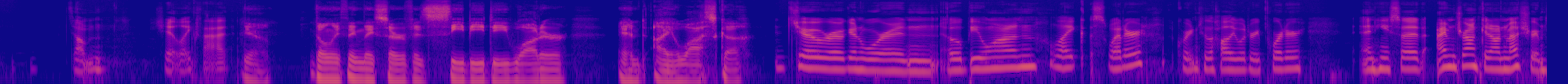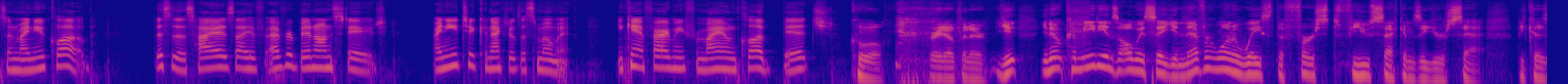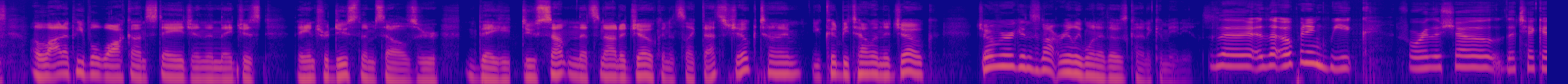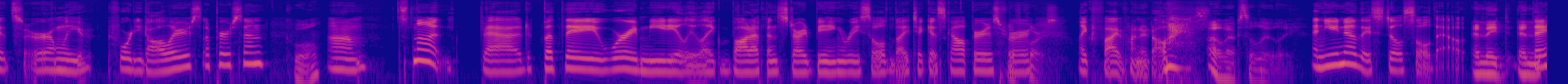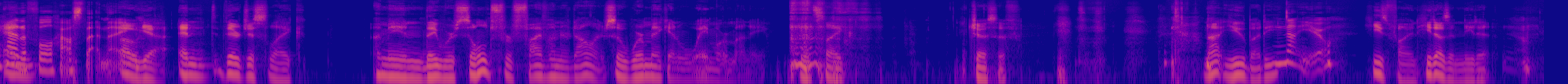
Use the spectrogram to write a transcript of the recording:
dumb shit like that. Yeah. The only thing they serve is CBD water and ayahuasca. Joe Rogan wore an Obi Wan like sweater, according to the Hollywood Reporter, and he said, "I'm drunk and on mushrooms in my new club. This is as high as I have ever been on stage. I need to connect with this moment. You can't fire me from my own club, bitch." Cool. Great opener. You you know, comedians always say you never want to waste the first few seconds of your set because a lot of people walk on stage and then they just they introduce themselves or they do something that's not a joke and it's like that's joke time. You could be telling a joke. Joe Rogan's not really one of those kind of comedians. The the opening week for the show, the tickets are only forty dollars a person. Cool. Um, it's not bad, but they were immediately like bought up and started being resold by ticket scalpers for like five hundred dollars. Oh, absolutely. And you know they still sold out. And they and They had a full house that night. Oh yeah, and they're just like, I mean, they were sold for five hundred dollars, so we're making way more money. It's like, Joseph, not you, buddy. Not you. He's fine. He doesn't need it.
